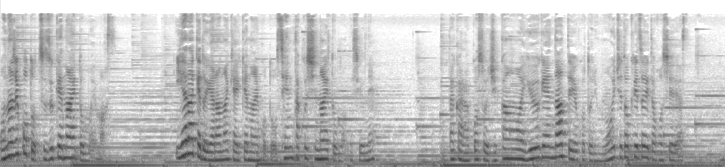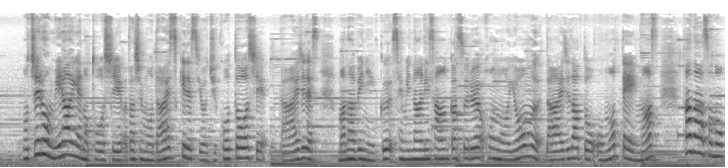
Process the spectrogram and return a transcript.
同じこと続けないと思います。嫌だけどやらなきゃいけないことを選択しないと思うんですよね。だからこそ時間は有限だっていうことにもう一度気づいてほしいです。もちろん未来への投資私も大好きですよ。自己投資大事です。学びに行くセミナーに参加する本を読む大事だと思っています。ただその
